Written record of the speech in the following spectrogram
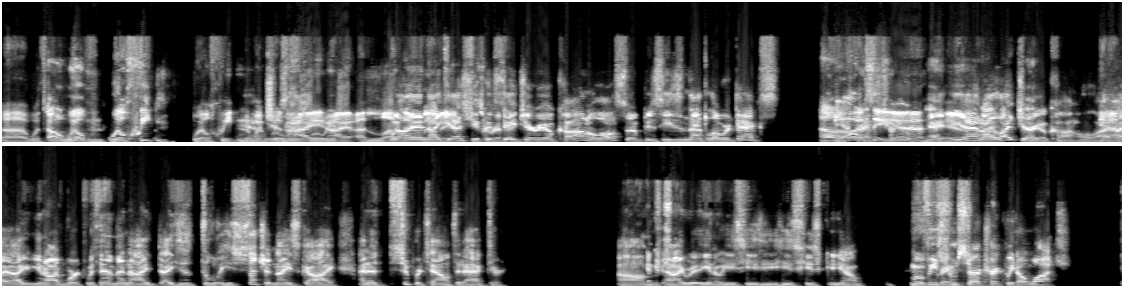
uh, with oh, Will Wil Wheaton. Wil Wheaton. Wil Wheaton, Yeah, which Will is Wheaton- I, Wil Wheaton. I I love. well, that and I guess you It's could say. Jerry O'Connell also because he's in that lower decks. Oh, Yeah, I that's see. true. Yeah, And, yeah. yeah. and I like Jerry O'Connell. I, Yeah. I, I, you know, I've worked with him, and I, I he's he's such a nice guy and a super talented actor. Um, and I really, you know, he's he's he's he's you know, Movies Great. from Star So- Trek we don't watch.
